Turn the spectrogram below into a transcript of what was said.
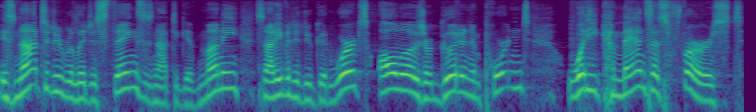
is not to do religious things, is not to give money, it's not even to do good works. All those are good and important. What he commands us first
